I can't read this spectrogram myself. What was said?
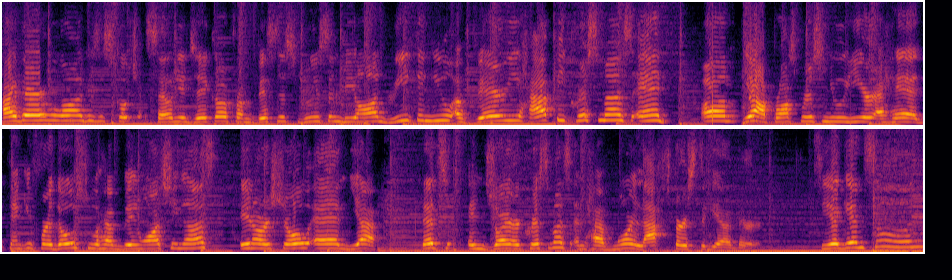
Hi there, everyone. This is Coach Celia Jacob from Business Brews and Beyond, greeting you a very happy Christmas and um, yeah, prosperous new year ahead. Thank you for those who have been watching us in our show. And yeah, let's enjoy our Christmas and have more laughters together. See you again soon.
